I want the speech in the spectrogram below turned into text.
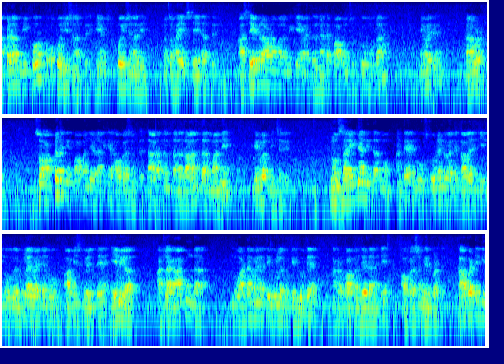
అక్కడ మీకు ఒక పొజిషన్ వస్తుంది. ఏం పొజిషన్ అది? కొంచెం హైయర్ స్టేట్ వస్తుంది. ఆ స్టేట్ రావడం వల్ల మీకు ఏమవుతుంది అంటే పాపం చుట్టూతా ఏమవుతుంది? కనబడుతుంది. సో అక్కడ మీరు పాపం చేయడానికి అవకాశం ఉంటుంది. దాని అతను తన రాజు ధర్మాన్ని నిర్వర్తించలేదు. నువ్వు సరిగ్గా నీ ధర్మం అంటే నువ్వు స్టూడెంట్ అయితే కాలేజీకి నువ్వు ఎంప్లాయ్ అయితే నువ్వు ఆఫీస్కి వెళ్తే ఏమీ కాదు. అట్లా కాకుండా నువ్వు అడ్డమైన తిరుగులకు తిరిగితే అక్కడ పాపం చేయడానికి అవకాశం ఏర్పడుతుంది. కాబట్టి నీ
